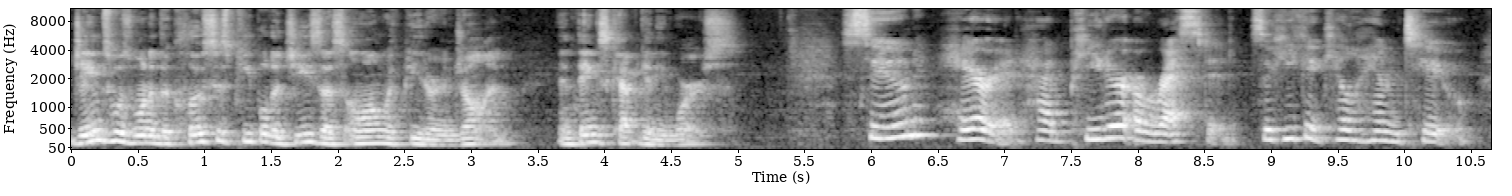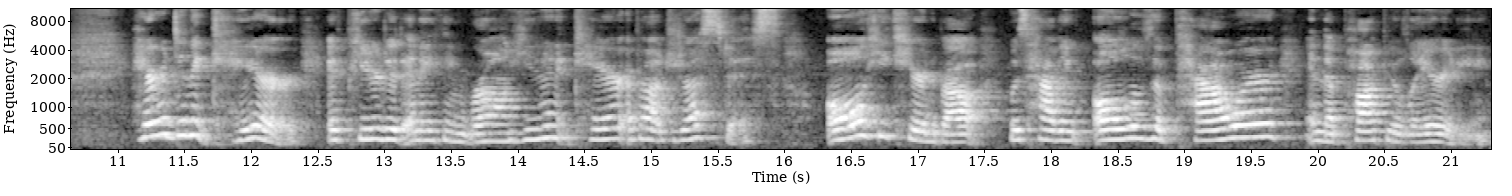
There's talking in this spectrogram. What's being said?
James was one of the closest people to Jesus along with Peter and John, and things kept getting worse. Soon, Herod had Peter arrested so he could kill him too. Herod didn't care if Peter did anything wrong, he didn't care about justice. All he cared about was having all of the power and the popularity.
